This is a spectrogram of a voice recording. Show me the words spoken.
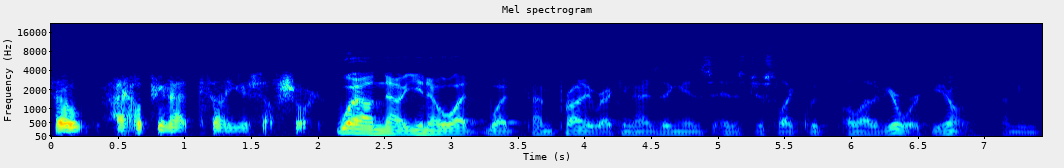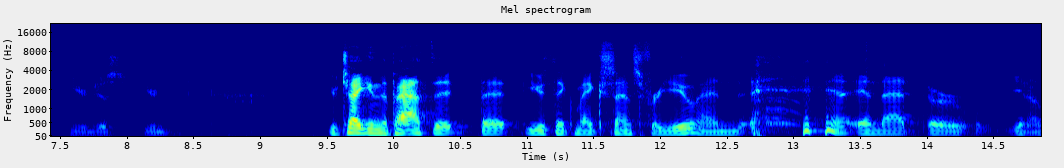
So I hope you're not selling yourself short. Well, no, you know what? What I'm probably recognizing is is just like with a lot of your work. You don't. I mean, you're just you're you're taking the path that that you think makes sense for you, and and that or you know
